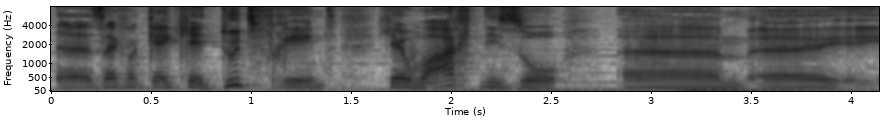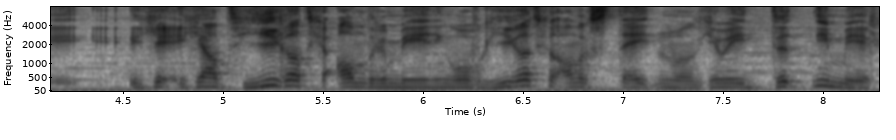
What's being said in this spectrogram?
eh, zegt van, kijk, jij doet vreemd. Jij waart niet zo. Eh, je, je had, hier had je andere mening over. Hier had je een ander statement van. Je weet dit niet meer.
